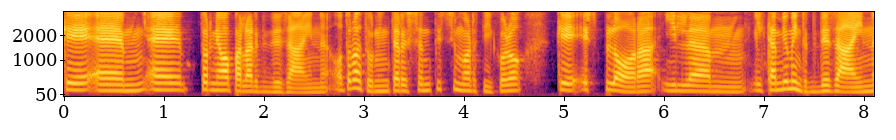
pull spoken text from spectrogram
che eh, eh, torniamo a parlare di design. Ho trovato un interessantissimo articolo che esplora il, um, il, cambiamento di design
